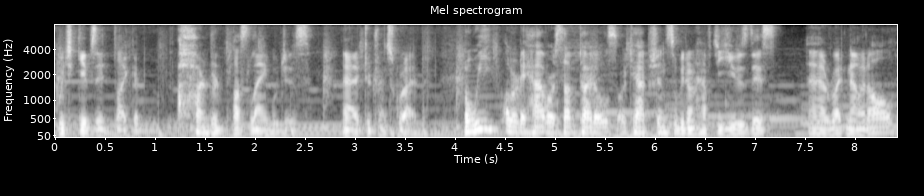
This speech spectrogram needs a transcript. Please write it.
which gives it like a hundred plus languages uh, to transcribe. But we already have our subtitles or captions, so we don't have to use this uh, right now at all.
